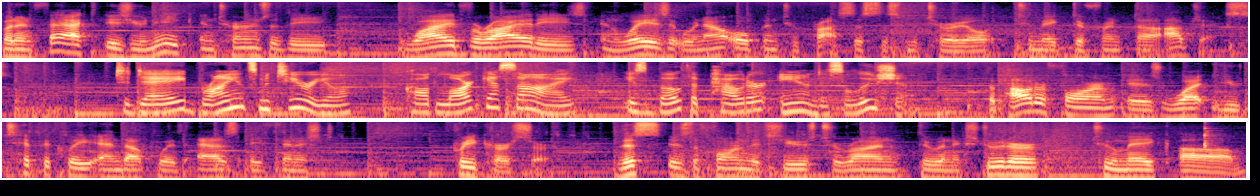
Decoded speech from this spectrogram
but in fact is unique in terms of the wide varieties and ways that we're now open to process this material to make different uh, objects. Today, Bryant's material, called LaRC-Si, is both a powder and a solution. The powder form is what you typically end up with as a finished precursor. This is the form that's used to run through an extruder to make um,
